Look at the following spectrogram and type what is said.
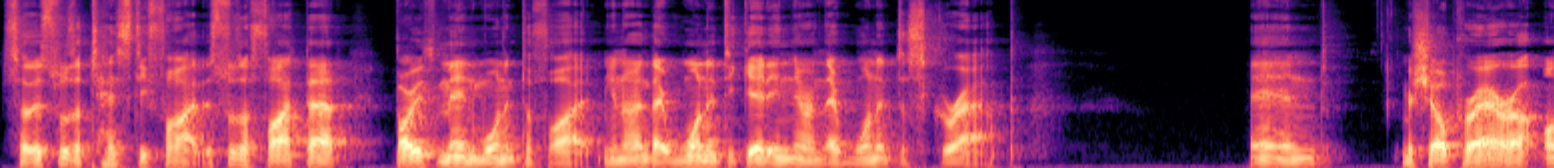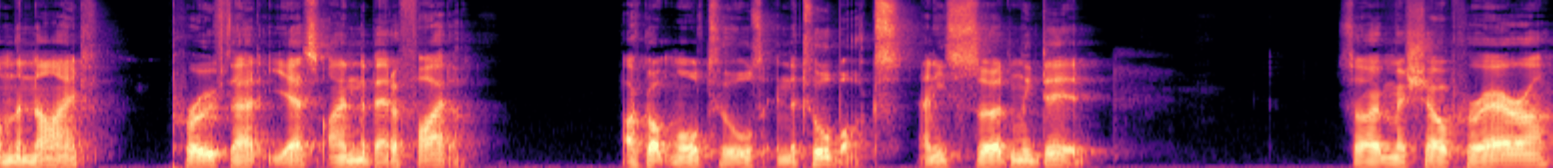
So this was a testy fight. This was a fight that both men wanted to fight. You know, they wanted to get in there and they wanted to scrap. And Michel Pereira on the night proved that, yes, I'm the better fighter. I've got more tools in the toolbox, and he certainly did. So, Michel Pereira,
